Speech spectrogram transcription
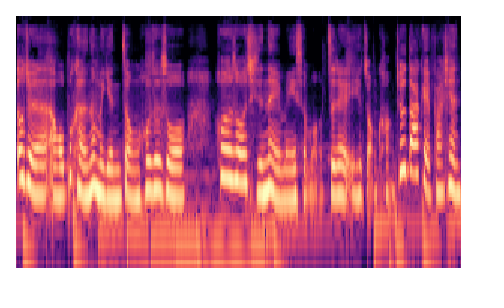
都觉得啊，我不可能那么严重，或者说，或者说其实那也没什么之类的一些状况。就是大家可以发现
